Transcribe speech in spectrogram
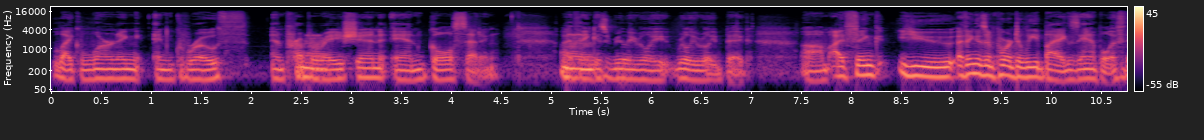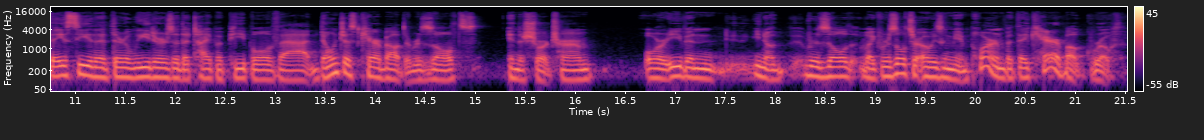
like learning and growth and preparation mm. and goal setting. Mm. I think is really really really really big. Um, I think you. I think it's important to lead by example. If they see that their leaders are the type of people that don't just care about the results in the short term, or even you know result like results are always going to be important, but they care about growth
